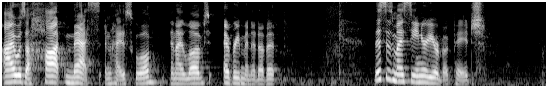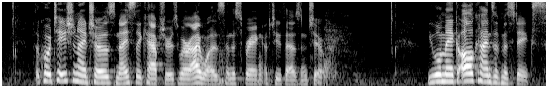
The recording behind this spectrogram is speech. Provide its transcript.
I was a hot mess in high school, and I loved every minute of it. This is my senior yearbook page. The quotation I chose nicely captures where I was in the spring of 2002. You will make all kinds of mistakes,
